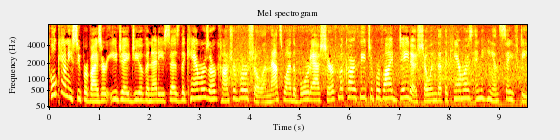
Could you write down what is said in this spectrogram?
Polk County Supervisor E.J. Giovannetti says the cameras are controversial, and that's why the board asked Sheriff McCarthy to provide data showing that the cameras enhance safety.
